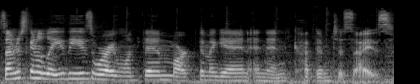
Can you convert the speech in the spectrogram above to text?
So I'm just gonna lay these where I want them, mark them again, and then cut them to size.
